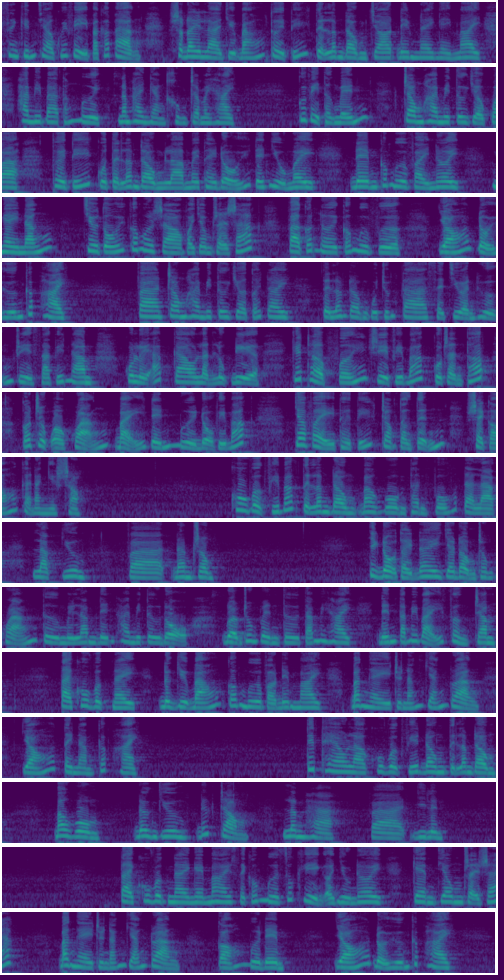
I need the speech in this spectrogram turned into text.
xin kính chào quý vị và các bạn. Sau đây là dự báo thời tiết tỉnh Lâm Đồng cho đêm nay ngày mai 23 tháng 10 năm 2022. Quý vị thân mến, trong 24 giờ qua, thời tiết của tỉnh Lâm Đồng là mây thay đổi đến nhiều mây, đêm có mưa vài nơi, ngày nắng, chiều tối có mưa rào và dông rải rác và có nơi có mưa vừa, gió đổi hướng cấp 2. Và trong 24 giờ tới đây, tỉnh Lâm Đồng của chúng ta sẽ chịu ảnh hưởng rìa xa phía nam của lưỡi áp cao lạnh lục địa kết hợp với rìa phía bắc của rãnh thấp có trục ở khoảng 7 đến 10 độ vĩ bắc. Do vậy, thời tiết trong toàn tỉnh sẽ có khả năng như sau. Khu vực phía bắc tỉnh Lâm Đồng bao gồm thành phố Đà Lạt, Lạc Dương và Đam Rồng. Nhiệt độ tại đây dao động trong khoảng từ 15 đến 24 độ, độ ẩm trung bình từ 82 đến 87%. Tại khu vực này, được dự báo có mưa vào đêm mai, ban ngày trời nắng gián đoạn, gió Tây Nam cấp 2. Tiếp theo là khu vực phía đông tỉnh Lâm Đồng, bao gồm Đơn Dương, Đức Trọng, Lâm Hà và Di Linh. Tại khu vực này ngày mai sẽ có mưa xuất hiện ở nhiều nơi, kèm dông rải rác. Ban ngày trời nắng gián đoạn, có mưa đêm, gió đổi hướng cấp 2.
